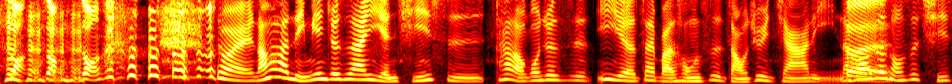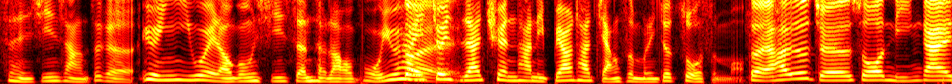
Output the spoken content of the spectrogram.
壮壮壮。对，然后他里面就是在演，其实她老公就是一而再把同事找去家里，然后这同事其实很欣赏这个愿意为老公牺牲的老婆，因为他就一直在劝他，你不要他讲什么你就做什么。对，他就觉得说你应该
